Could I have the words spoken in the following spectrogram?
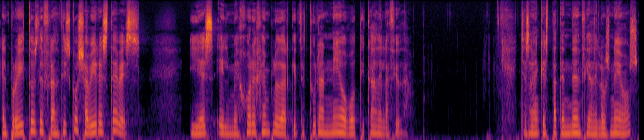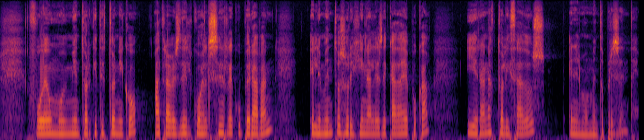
El proyecto es de Francisco Xavier Esteves y es el mejor ejemplo de arquitectura neogótica de la ciudad. Ya saben que esta tendencia de los neos fue un movimiento arquitectónico a través del cual se recuperaban elementos originales de cada época y eran actualizados en el momento presente.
